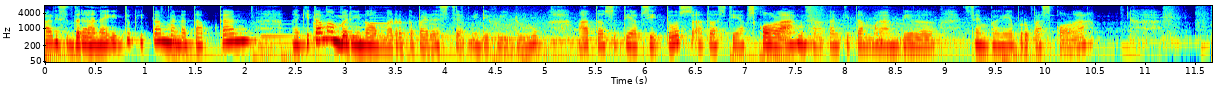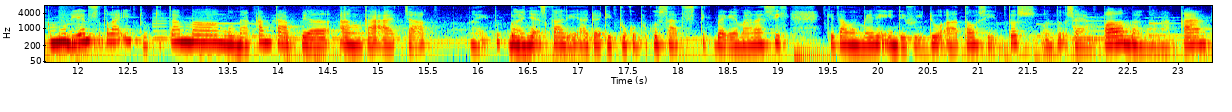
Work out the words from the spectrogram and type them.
paling sederhana itu kita menetapkan, nah kita memberi nomor kepada setiap individu atau setiap situs atau setiap sekolah, misalkan kita mengambil sampelnya berupa sekolah. Kemudian setelah itu kita menggunakan tabel angka acak. Nah itu banyak sekali ada di buku-buku statistik bagaimana sih kita memilih individu atau situs untuk sampel menggunakan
